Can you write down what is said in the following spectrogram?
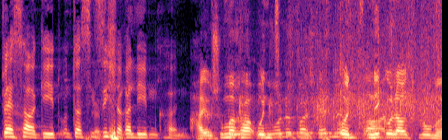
besser geht und dass sie sicherer leben können. Hajo Schumacher und, und Nikolaus Blume.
